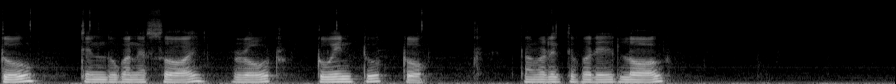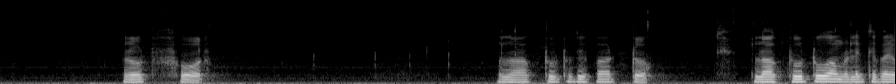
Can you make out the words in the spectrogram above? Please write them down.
two তিন দোকানে ছয় রোড টু ইন্টু টু আমরা লিখতে পারি log root 4 log 2 to the power 2 log 2 2 আমরা লিখতে পারি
